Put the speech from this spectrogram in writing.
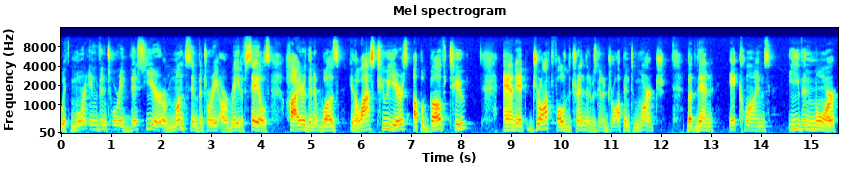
with more inventory this year, or months inventory, our rate of sales, higher than it was in the last two years, up above two. And it dropped, followed the trend that it was going to drop into March, but then it climbs even more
